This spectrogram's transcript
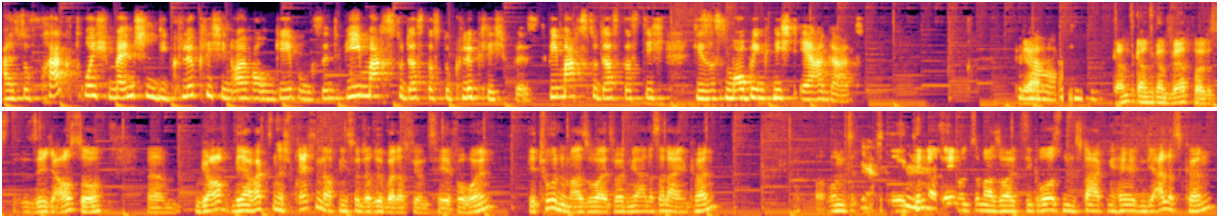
Also fragt ruhig Menschen, die glücklich in eurer Umgebung sind, wie machst du das, dass du glücklich bist? Wie machst du das, dass dich dieses Mobbing nicht ärgert? Genau. Ja, ganz, ganz, ganz wertvoll. Das sehe ich auch so. Ähm, wir, wir Erwachsene sprechen auch nicht so darüber, dass wir uns Hilfe holen. Wir tun immer so, als würden wir alles allein können. Und ja. die Kinder sehen uns immer so als die großen, starken Helden, die alles können.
